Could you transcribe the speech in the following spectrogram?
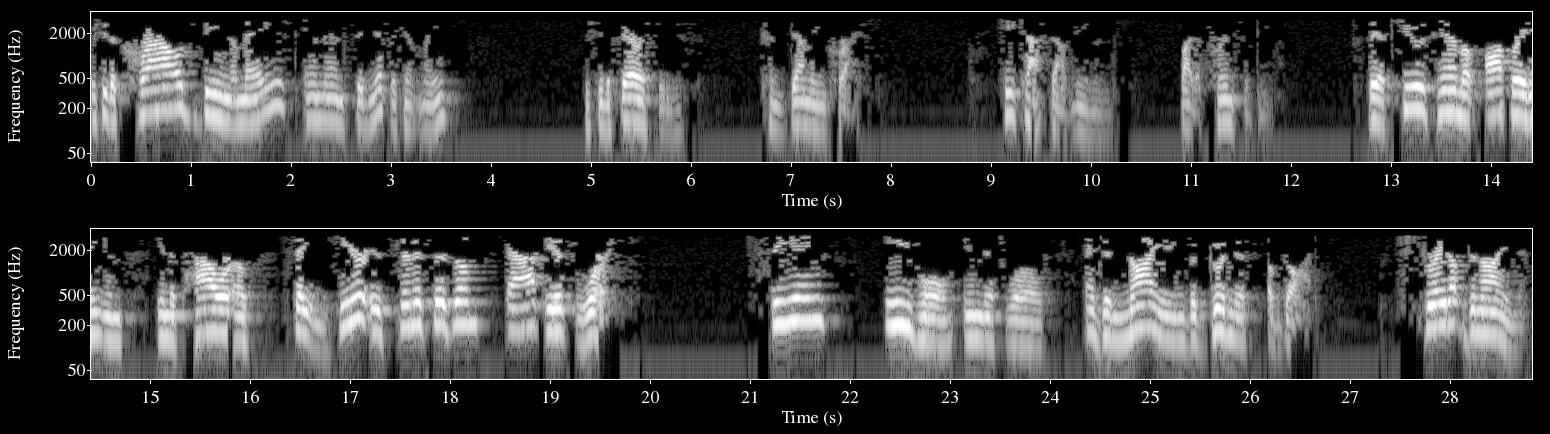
We see the crowds being amazed, and then significantly, we see the Pharisees condemning Christ. He cast out demons by the prince of demons. They accuse him of operating in, in the power of Satan. Here is cynicism at its worst. Seeing evil in this world and denying the goodness of God. Straight up denying it.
